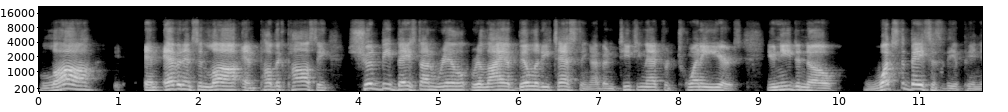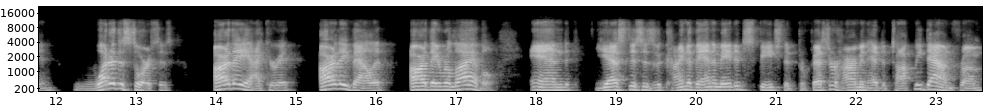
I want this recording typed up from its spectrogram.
law and evidence in law and public policy should be based on real reliability testing. I've been teaching that for 20 years. You need to know what's the basis of the opinion, what are the sources, are they accurate, are they valid, are they reliable? And yes, this is the kind of animated speech that Professor Harman had to talk me down from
